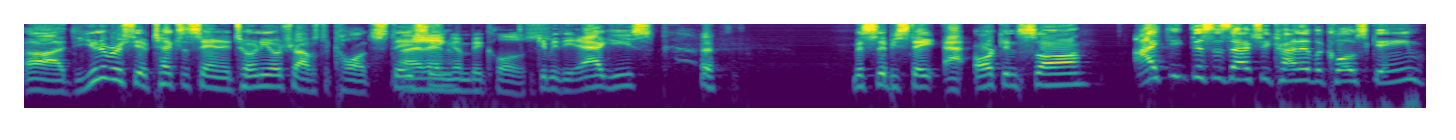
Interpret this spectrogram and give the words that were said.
Uh, the University of Texas San Antonio travels to College Station. That ain't gonna be close. Give me the Aggies. Mississippi State at Arkansas. I think this is actually kind of a close game.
